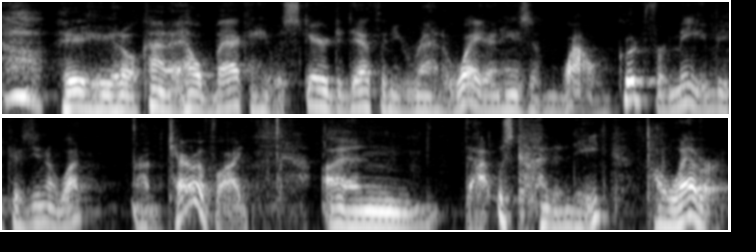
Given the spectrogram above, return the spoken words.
he, you know, kind of held back and he was scared to death and he ran away. And he said, Wow, good for me because you know what? I'm terrified. And that was kind of neat. However,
